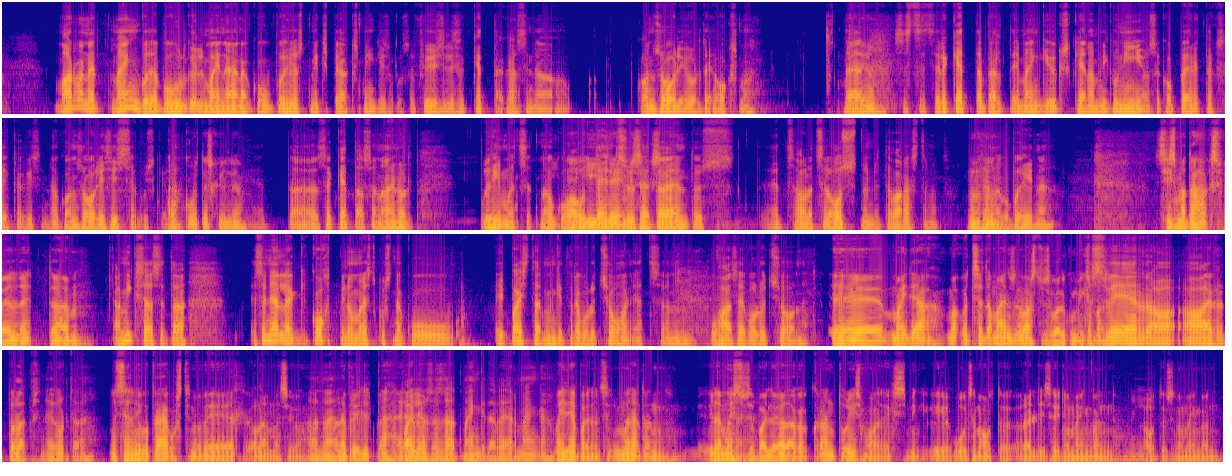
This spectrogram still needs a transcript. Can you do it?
ma arvan, et mängude puhul küll ma ei näe nagu põhjust, miks peaks mingisuguse füüsilise kettaga sinna konsooli juurde jooksma. sest et selle ketta pealt ei mängi ükski enam niikuinii ju, see kopeeritakse ikkagi sinna konsooli sisse kuskile. kokkuvõttes küll, jah. et äh, see ketas on ainult põhimõtteliselt nagu autentsuse tõendus, et sa oled selle ostnud, mitte varastanud mm. -hmm. see on mhm. nagu põhine. siis ma tahaks veel, et äh... aga miks sa seda, see on jällegi koht minu meelest, kus nagu ei paista mingit revolutsiooni, et see on puhas evolutsioon. Ma ei tea, ma, vot seda, ma jään sulle vastuse võlgu, miks kas ma VR, AR tuleb sinna juurde või? no see on juba praegust ju VR olemas ju. pane prillid pähe palju ja... sa saad mängida VR-mänge? ma ei tea, palju on, mõned on. Üle mõistuse palju ei ole, aga Gran Turismo ehk siis mingi kõige kuulsam autorallisõidumäng on, autosõidumäng on.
